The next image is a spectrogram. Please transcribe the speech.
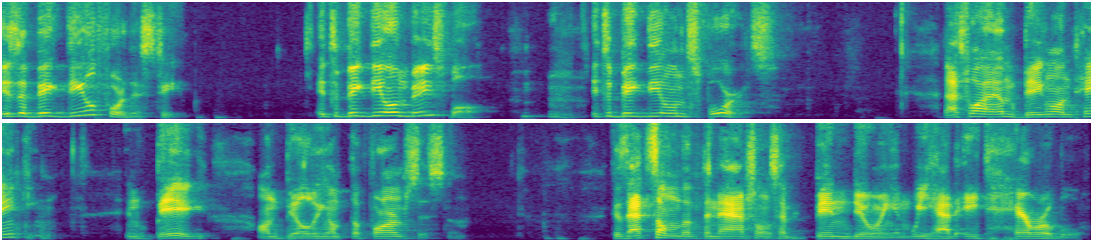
is a big deal for this team. It's a big deal in baseball. It's a big deal in sports. That's why I'm big on tanking and big on building up the farm system. Because that's something that the Nationals have been doing. And we had a terrible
